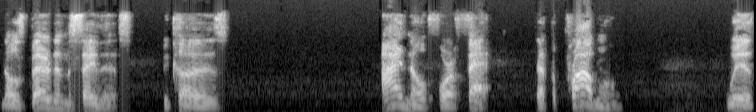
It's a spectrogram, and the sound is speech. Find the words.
knows better than to say this. Because I know for a fact that the problem with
